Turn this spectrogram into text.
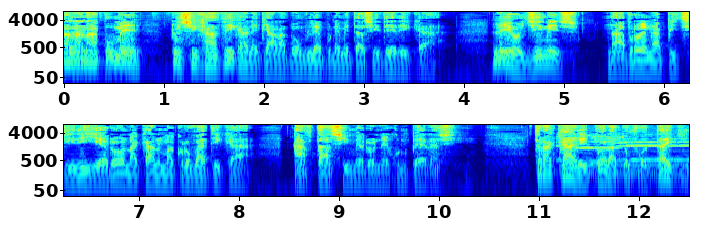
Αλλά να πούμε, τον συγχαθήκανε πια να τον βλέπουνε με τα σιδερικά. Λέει ο Τζίμις, να βρω ένα πιτσιρί γερό να κάνουμε ακροβατικά. Αυτά σήμερα έχουν πέρασει. Τρακάρει τώρα το φωτάκι,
